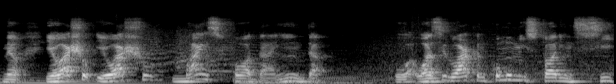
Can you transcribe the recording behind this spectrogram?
Não, e eu acho, eu acho mais foda ainda o, o Asilo Arkham como uma história em si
